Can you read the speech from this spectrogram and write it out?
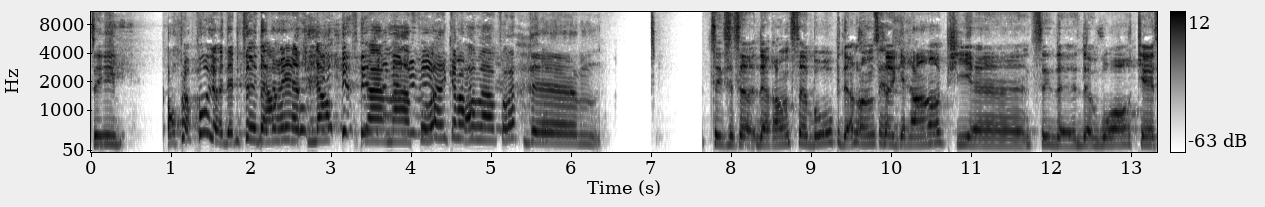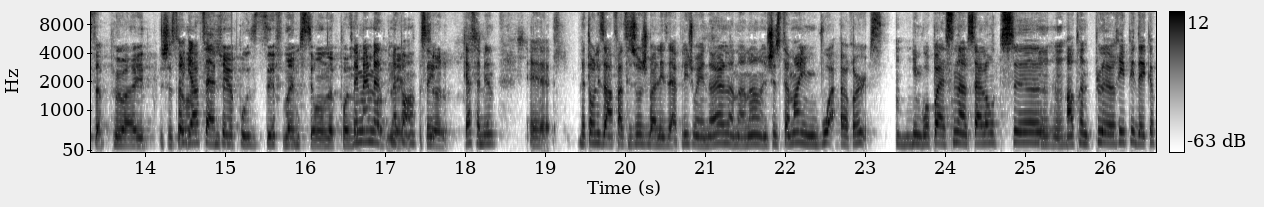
tu sais, on pleure pas, là, d'habitude, à Noël. non, clairement pas. Clairement pas. de c'est ça de rendre ça beau puis de rendre ça grand puis euh, tu sais de, de voir que ça peut être justement Regarde, très positif même si on n'a pas C'est même, mettons, regarde Sabine, euh, mettons les enfants, c'est sûr, je vais les appeler joyeux Noël, non, non. Justement, ils me voient heureuse. Mm-hmm. Ils me voient pas assis dans le salon tout seul, en train de pleurer, puis d'être comme,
